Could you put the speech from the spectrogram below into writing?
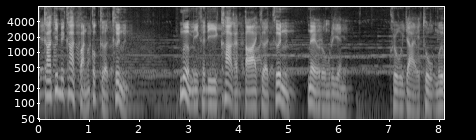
ตุการณ์ที่ไม่คาดฝันก็เกิดขึ้น เมื่อมีคดีฆ่ากันตายเกิดขึ้นในโรงเรียน ครูใหญ่ถูกมือ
